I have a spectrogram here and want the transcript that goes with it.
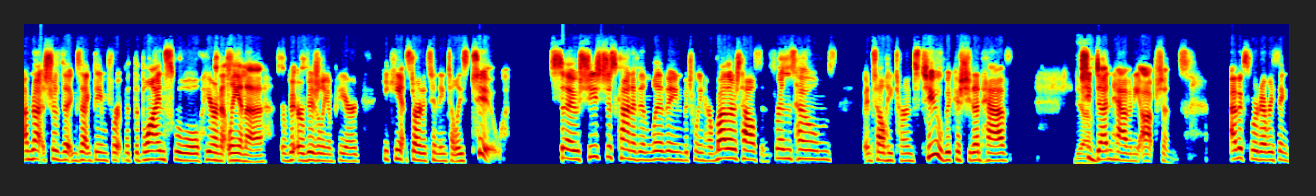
I'm not sure the exact name for it, but the blind school here in Atlanta or, or visually impaired, he can't start attending till he's two. So she's just kind of been living between her mother's house and friends' homes until he turns two because she doesn't have yeah. she doesn't have any options. I've explored everything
